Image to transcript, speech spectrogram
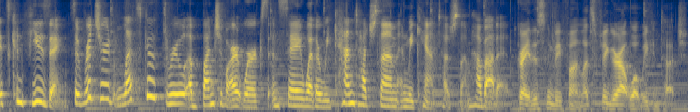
It's confusing. So Richard, let's go through a bunch of artworks and say whether we can touch them and we can't touch them. How about it? Great, this is gonna be fun. Let's figure out what we can touch.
